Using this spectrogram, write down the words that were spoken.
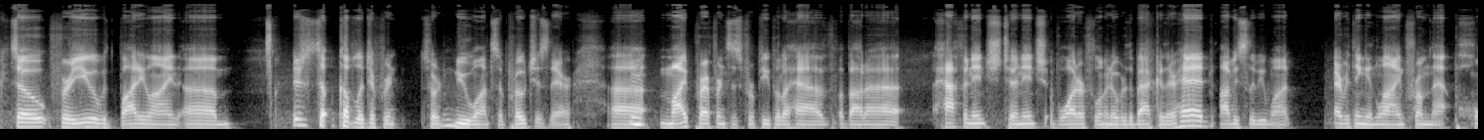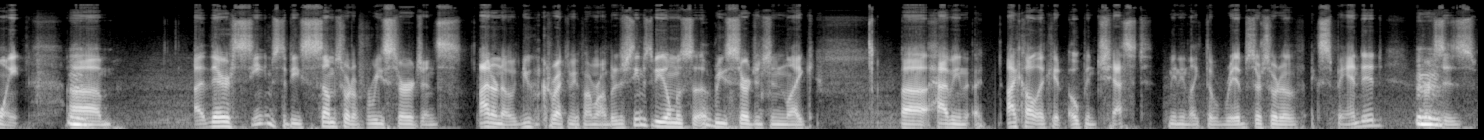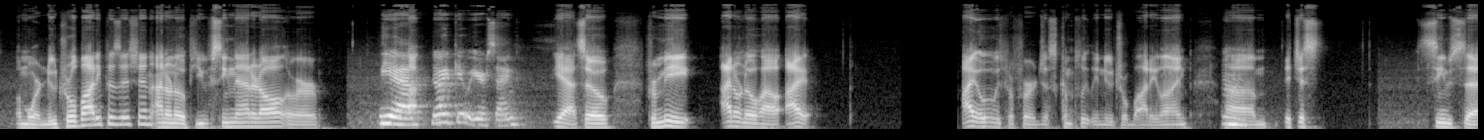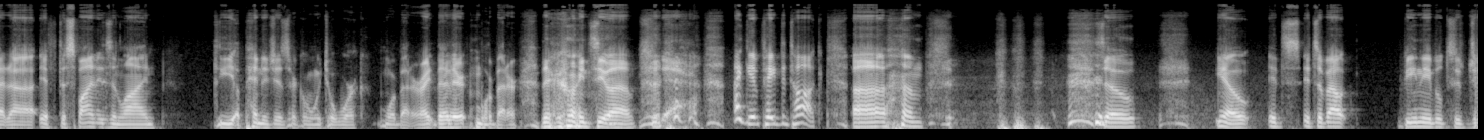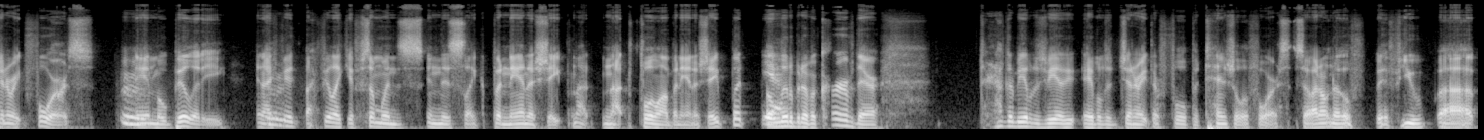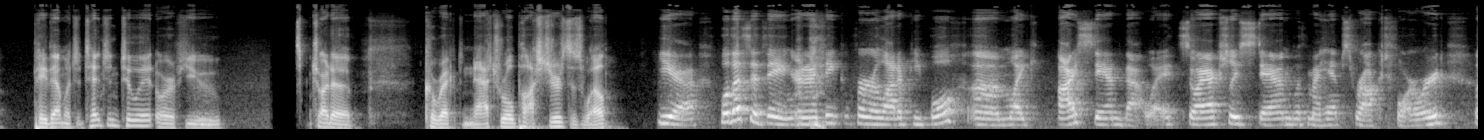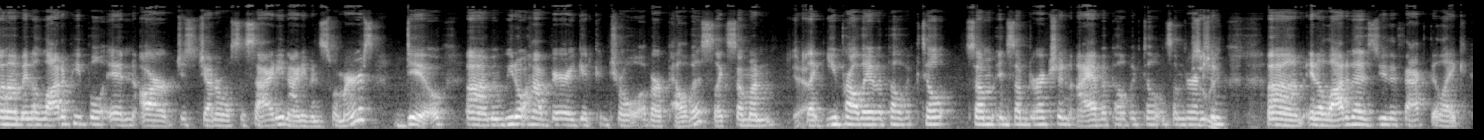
So for you with body line, um, there's a couple of different sort of nuanced approaches there. Uh, mm. My preference is for people to have about a half an inch to an inch of water flowing over the back of their head. Obviously, we want everything in line from that point. Mm. Um, uh, there seems to be some sort of resurgence I don't know. You can correct me if I'm wrong, but there seems to be almost a resurgence in like uh, having a, I call it like an open chest, meaning like the ribs are sort of expanded mm-hmm. versus a more neutral body position. I don't know if you've seen that at all or. Yeah, no, I get what you're saying. Yeah, so for me, I don't know how I. I always prefer just completely neutral body line. Mm-hmm. Um, it just seems that uh, if the spine is in line, the appendages are going to work more better, right? They're, they're more better. They're going to. Um, yeah. I get paid to talk. Um, so, you know, it's it's about being able to generate force mm-hmm. and mobility. And mm-hmm. I feel I feel like if someone's in this like banana shape, not not full on banana shape, but yeah. a little bit of a curve there, they're not going to be able to be able to generate their full potential of force. So I don't know if if you uh, pay that much attention to it, or if you mm-hmm try to correct natural postures as well? Yeah, well, that's the thing, and I think for a lot of people, um, like I stand that way. So I actually stand with my hips rocked forward, um, and a lot of people in our just general society, not even swimmers, do. Um, and we don't have very good control of our pelvis. Like someone, yeah. like you probably have a pelvic tilt some in some direction. I have a pelvic tilt in some direction, um, and a lot of that is due to the fact that like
